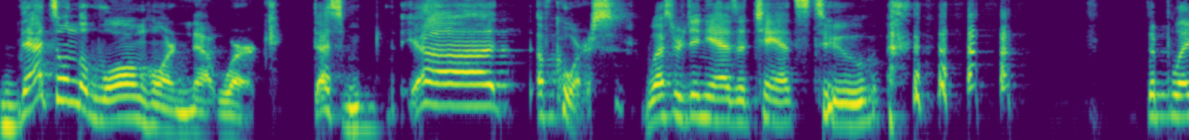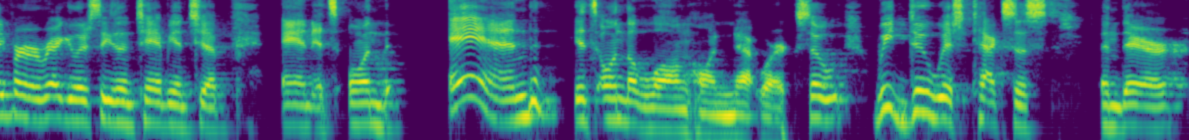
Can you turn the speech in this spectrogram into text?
That's on the Longhorn Network. That's, uh, of course, West Virginia has a chance to. to play for a regular season championship and it's on and it's on the Longhorn Network. So we do wish Texas and their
